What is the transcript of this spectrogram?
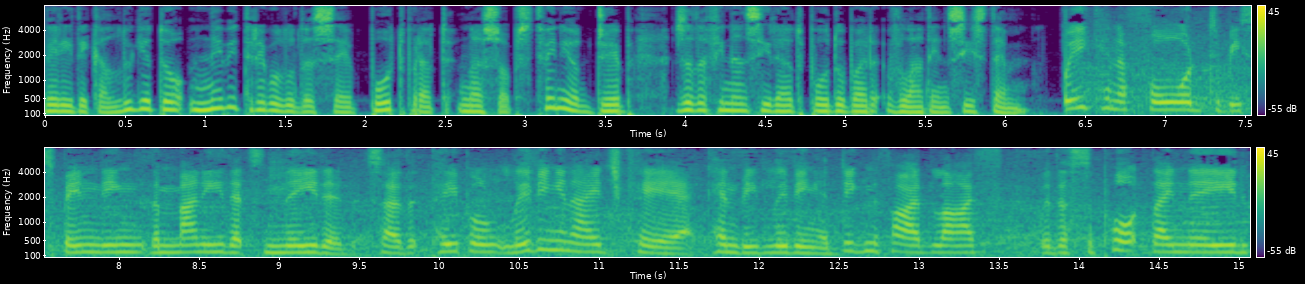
вели дека луѓето не би требало да се потпрат на собствениот джеб за да финансираат подобар владен систем. We can afford to be spending the money that's needed so that people living in aged care can be living a dignified life with the support they need,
